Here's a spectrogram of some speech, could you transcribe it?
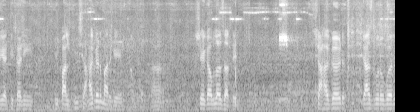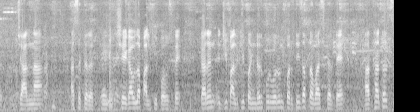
या ठिकाणी ही पालखी शहागड मार्गे शेगावला जाते. शहागड त्याचबरोबर जालना असं करत शेगावला पालखी पोहोचते. कारण जी पालखी पंढरपूरवरून परतीचा प्रवास करते अर्थातच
